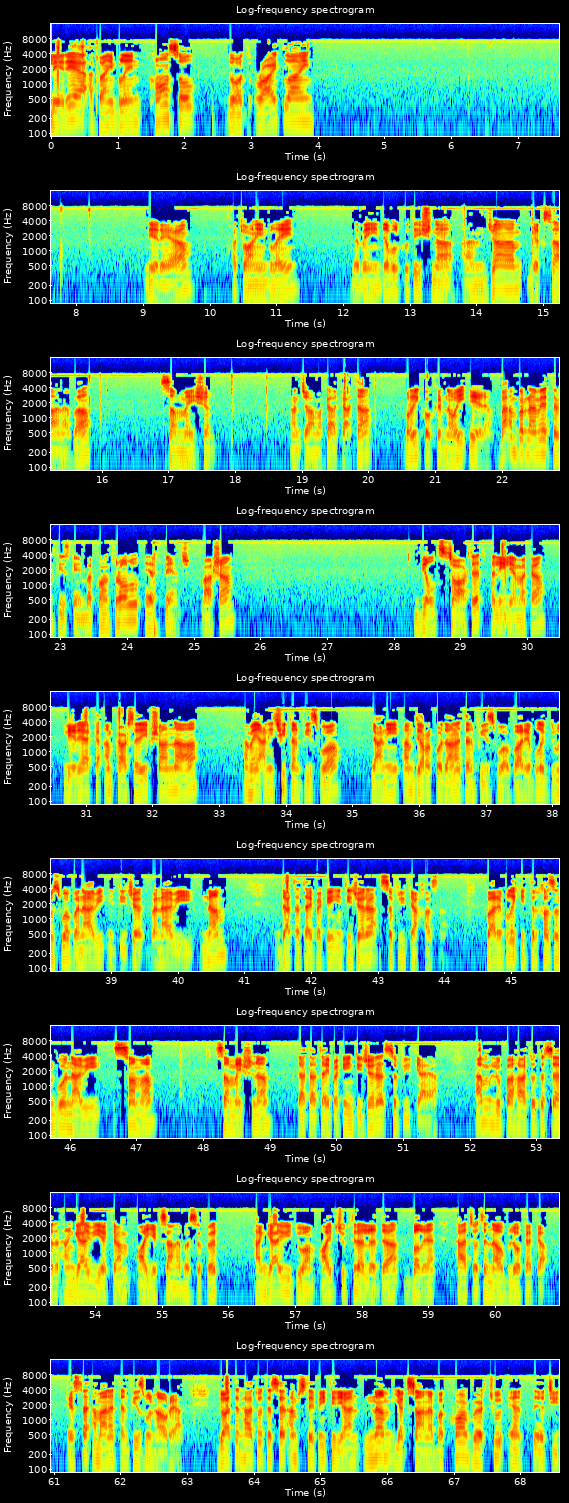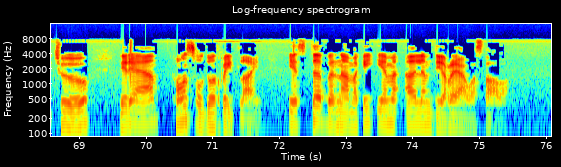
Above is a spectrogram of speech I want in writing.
لێرەیە ئەتوانین بڵێین کۆنسڵ دۆت ڕایت لاین لێرەیە ئەتوانین بڵێین لە بینی دەبڵ کوتیشنە ئەنجام یەکسانە بە سمەیشن ئەنجامەکە ئەکاتە بڕی کۆکردنەوەی ئێرە بە ئەم بەرنمەیە تەرفیزکەین بە کۆنتترۆل و F5 باشە build started پەلی لێمەکە لێرەیە کە ئەم کارسەری پیشان نا ئەمە یعنی چی تەنفیز بووە یعنی ئەم دێڕە کۆدانە تەنفیز بووە ڤارێبڵێک دروست بووە بە ناوی ئینتیجەر بە ناوی نەم داتا تایپەکەی ئینتیجەرە سفری تیا خەزنە ڤارێبڵێکی تر خەزن بۆ ناوی سەمە سەمەیشنە داتا تایپەکە ئینتیجەرە سفری تیایە ئەم لوپە هاتۆتە سەر هەنگاوی یەکەم ئای یەکسانە بە سفر هەنگاوی دووەم ئای بچوکترە لە دە بەڵێ هاتۆتە ناو بلۆکەکە ئێستا ئەمانە تەنفیز بوون هاوڕێیان دواتر هاتۆتە سەر ئەم ستێپەی تریان نەم یەکسانە بە کۆنڤەرت تو ئێنتیتی تو لێرەیە کۆنسڵ دۆت ڕید لاین، ئێستە بەرنامەکەی ئێمە ئا لەم دێڕەیا وەستاوە.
